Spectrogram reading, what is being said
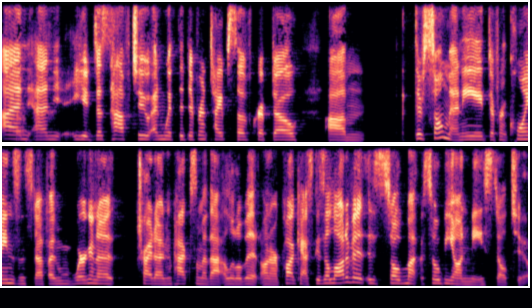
And and you just have to and with the different types of crypto um there's so many different coins and stuff and we're going to try to unpack some of that a little bit on our podcast because a lot of it is so much so beyond me still too.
